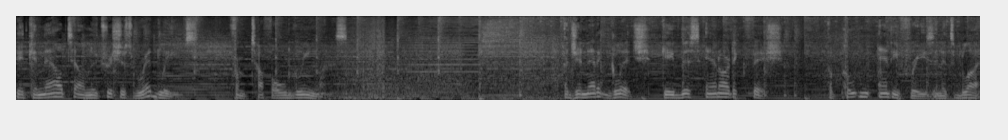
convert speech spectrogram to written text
It can now tell nutritious red leaves from tough old green ones. A genetic glitch gave this Antarctic fish a potent antifreeze in its blood,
